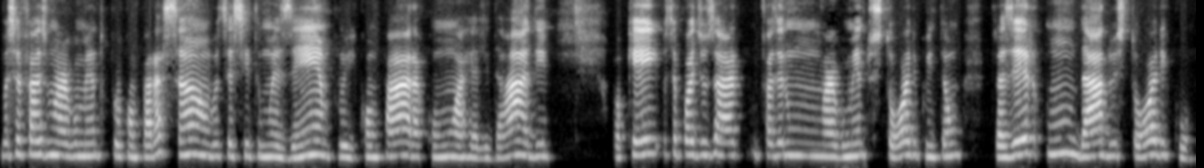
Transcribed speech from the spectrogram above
você faz um argumento por comparação, você cita um exemplo e compara com a realidade, ok? Você pode usar, fazer um argumento histórico, então, trazer um dado histórico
